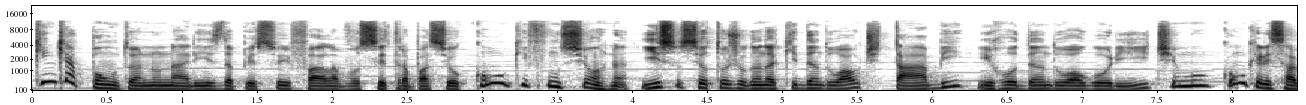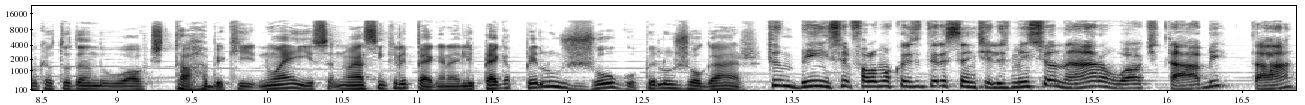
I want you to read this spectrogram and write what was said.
Quem que aponta no nariz da pessoa e fala você trapaceou? Como que funciona? Isso se eu tô jogando aqui dando alt tab e rodando o algoritmo, como que ele sabe que eu tô dando o alt tab aqui? Não é isso, não é assim que ele pega, né? Ele pega pelo jogo, pelo jogar. Também você falou uma coisa interessante, eles mencionaram o alt tab, tá?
